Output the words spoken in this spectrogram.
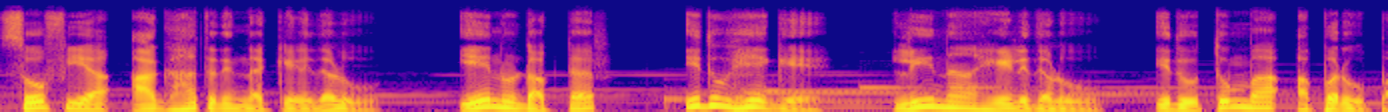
ಸೋಫಿಯಾ ಆಘಾತದಿಂದ ಕೇಳಿದಳು. ಏನು ಡಾಕ್ಟರ್? ಇದು ಹೇಗೆ? ಲೀನಾ ಹೇಳಿದಳು. ಇದು ತುಂಬಾ ಅಪರೂಪ.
